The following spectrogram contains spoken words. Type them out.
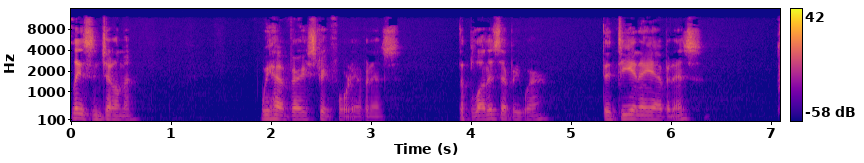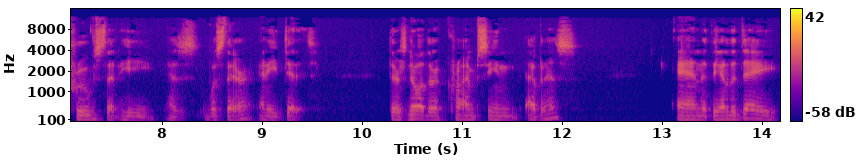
Ladies and gentlemen, we have very straightforward evidence. The blood is everywhere. The DNA evidence proves that he has was there and he did it. There's no other crime scene evidence, and at the end of the day,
